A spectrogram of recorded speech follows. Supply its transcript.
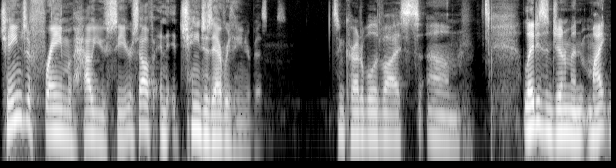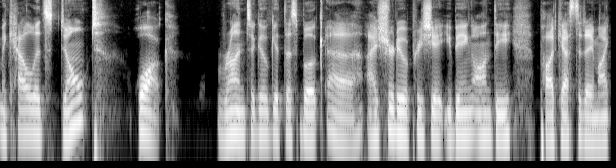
Change the frame of how you see yourself, and it changes everything in your business. It's incredible advice. Um, ladies and gentlemen, Mike Michalowicz, don't walk, run to go get this book. Uh, I sure do appreciate you being on the podcast today, Mike.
